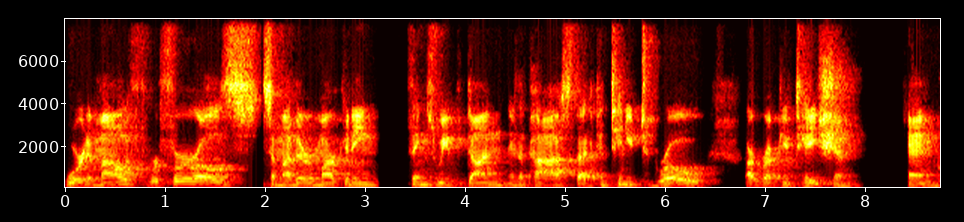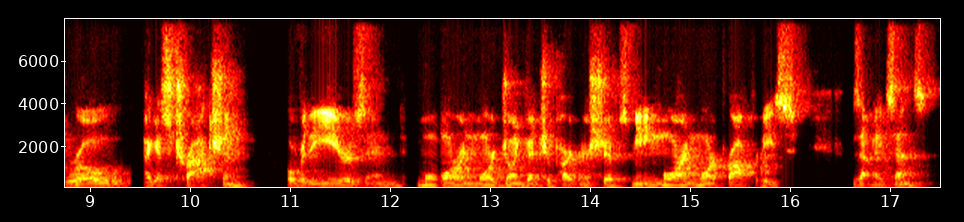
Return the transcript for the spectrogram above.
word of mouth, referrals, some other marketing things we've done in the past that continue to grow our reputation and grow, I guess, traction over the years and more and more joint venture partnerships, meaning more and more properties. Does that make sense?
